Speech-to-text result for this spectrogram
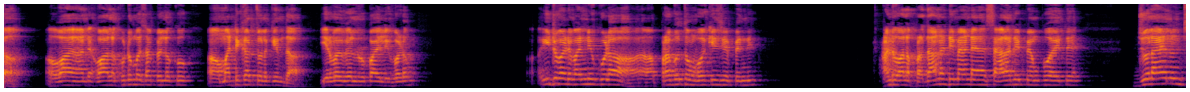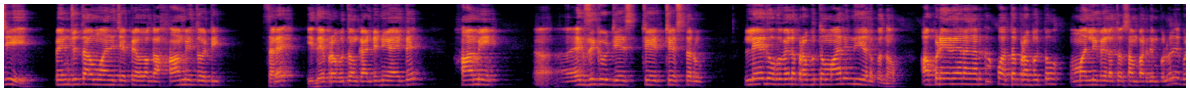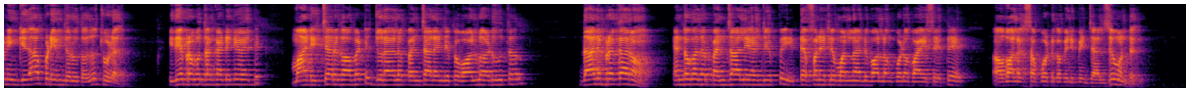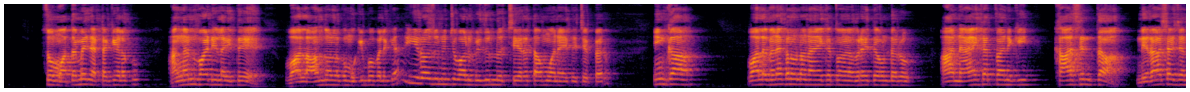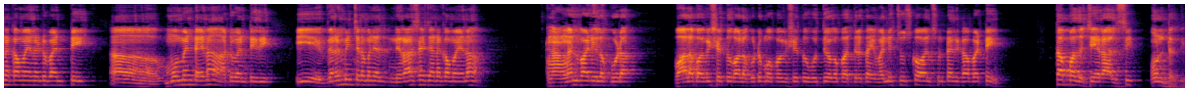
వా- అంటే వాళ్ళ కుటుంబ సభ్యులకు మట్టి ఖర్చుల కింద ఇరవై వేల రూపాయలు ఇవ్వడం. ఇటువంటివన్నీ కూడా ప్రభుత్వం ఓకే చెప్పింది. అండ్ వాళ్ళ ప్రధాన డిమాండ్ అయిన శాలరీ పెంపు అయితే జూలై నుంచి పెంచుతాము అని చెప్పే ఒక హామీతోటి సరే ఇదే ప్రభుత్వం కంటిన్యూ అయితే హామీ ఎగ్జిక్యూట్ చేసి చే- చేస్తారు. లేదు ఒకవేళ ప్రభుత్వం మారింది అనుకుందాం. అప్పుడు ఏదైనా కనుక కొత్త ప్రభుత్వం మళ్ళీ వీళ్ళతో సంప్రదింపులు లేకుంటే ఇంకేదో అప్పుడు ఏం జరుగుతుందో చూడాలి. ఇదే ప్రభుత్వం కంటిన్యూ అయితే మాట ఇచ్చారు కాబట్టి జూలైలో పెంచాలి అని చెప్పి వాళ్ళు అడుగుతారు. దాని ప్రకారం ఎంతో కొంత పెంచాలి అని చెప్పి డెఫినెట్లీ మనలాంటి వాళ్ళం కూడా వాయిస్ అయితే వాళ్ళకి సపోర్ట్గా వినిపించాల్సి ఉంటుంది. సో మొత్తం మీద ఎట్టకేలకు అంగన్వాడీలు అయితే వాళ్ళ ఆందోళనకు ముగింపు పలికారు. ఈ రోజు నుంచి వాళ్ళు విధుల్లో చేరతాము అని అయితే చెప్పారు. ఇంకా వాళ్ళ వెనకలు ఉన్న నాయకత్వం ఎవరైతే ఉంటారో ఆ నాయకత్వానికి కాసింత నిరాశాజనకమైనటువంటి మూమెంట్ అయినా అటువంటిది ఈ విరమించడం అనేది నిరాశాజనకమైన అంగన్వాడీలో కూడా వాళ్ళ భవిష్యత్తు వాళ్ళ కుటుంబ భవిష్యత్తు ఉద్యోగ భద్రత ఇవన్నీ చూసుకోవాల్సి ఉంటుంది కాబట్టి తప్పదు చేరాల్సి ఉంటుంది.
